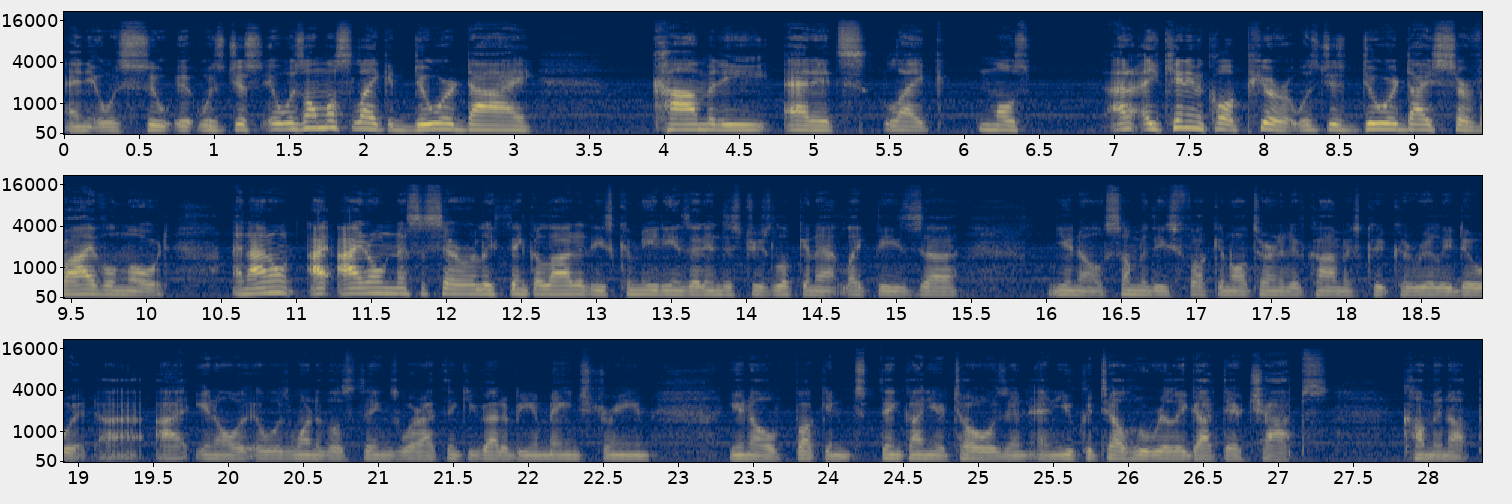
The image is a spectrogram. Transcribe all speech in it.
and it was it was just it was almost like a do or die comedy at its like most you can't even call it pure. It was just do or die survival mode. And I don't, I, I don't necessarily think a lot of these comedians that industry's looking at like these, uh, you know, some of these fucking alternative comics could, could really do it. I, I, you know, it was one of those things where I think you got to be a mainstream, you know, fucking think on your toes, and, and you could tell who really got their chops coming up,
